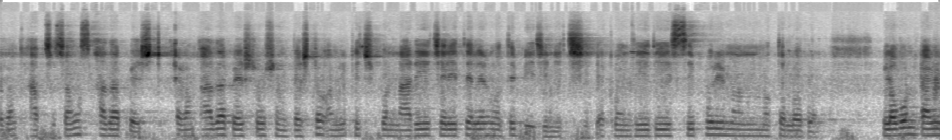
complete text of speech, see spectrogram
এবং হাফ চা চামচ আদা পেস্ট এবং আদা পেস্ট, রসুন পেস্টও আমি কিছুক্ষণ নাড়িয়ে চাড়িয়ে তেলের মধ্যে বেজে নিচ্ছি। এখন দিয়ে দিয়েছি পরিমাণ মতো লবণ। লবণটা আমি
